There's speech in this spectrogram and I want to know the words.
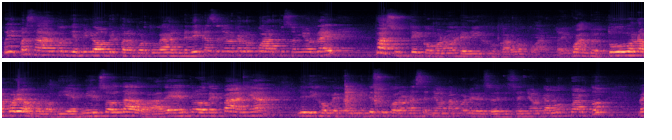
voy a pasar con 10.000 hombres para Portugal, me deja señor Carlos IV, señor rey, Pase usted como no, le dijo Carlos IV. Y cuando estuvo Napoleón con los 10.000 soldados adentro de España, le dijo, me permite su corona, señor Napoleón, señor Carlos IV,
